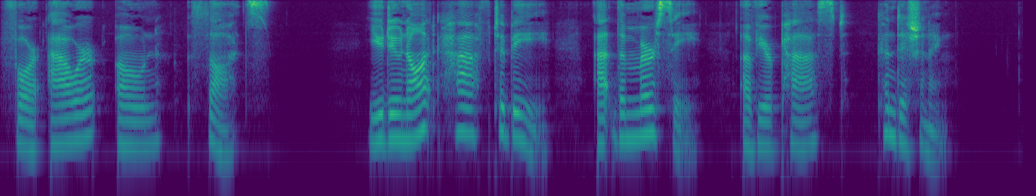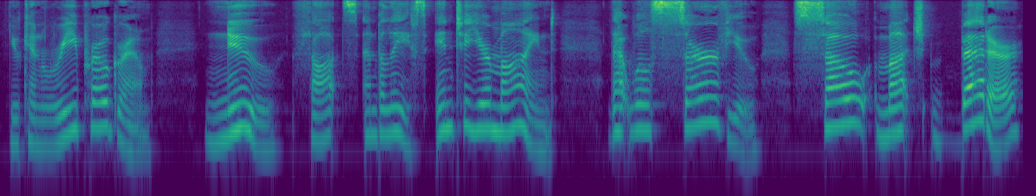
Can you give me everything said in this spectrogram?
for our own thoughts. You do not have to be at the mercy of your past conditioning. You can reprogram new thoughts and beliefs into your mind that will serve you so much better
